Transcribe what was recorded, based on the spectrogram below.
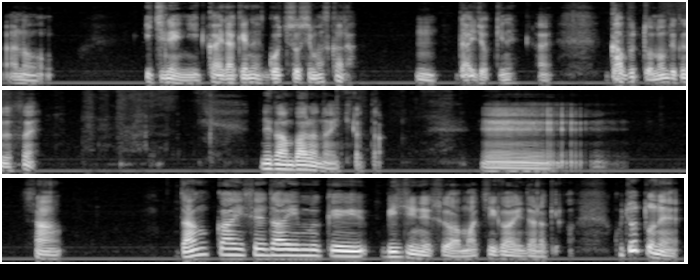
あの、一年に一回だけね、ご馳走しますから。うん、大ジョッキね。はい。ガブッと飲んでください。で、頑張らない生き方。えー、3、段階世代向けビジネスは間違いだらけ。これちょっとね、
